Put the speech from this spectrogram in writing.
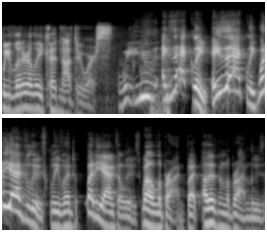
we literally could not do worse. We, you exactly, exactly. What do you have to lose, Cleveland? What do you have to lose? Well, LeBron, but other than LeBron lose,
